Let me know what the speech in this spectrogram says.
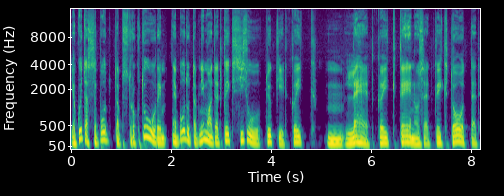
ja kuidas see puudutab struktuuri, puudutab niimoodi, et kõik sisutükid, kõik lehed, kõik teenused, kõik tooted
